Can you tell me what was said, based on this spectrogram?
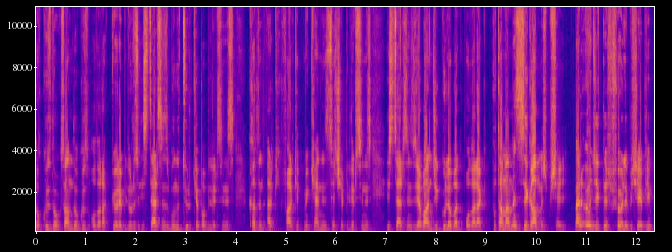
124.999 olarak görebiliyoruz. İsterseniz bunu Türk yapabilirsiniz. Kadın erkek fark etmiyor kendiniz seçebilirsiniz. İsterseniz yabancı global olarak bu tamamen size kalmış bir şey. Ben öncelikle şöyle bir şey yapayım.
